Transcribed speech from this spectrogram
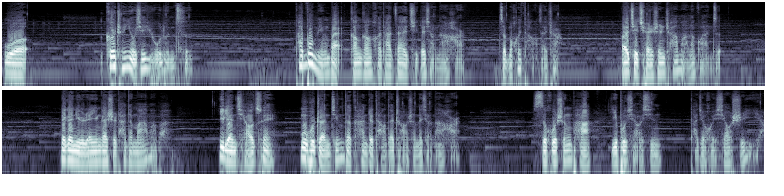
我，歌晨有些语无伦次。他不明白，刚刚和他在一起的小男孩，怎么会躺在这儿，而且全身插满了管子。那个女人应该是他的妈妈吧？一脸憔悴，目不转睛地看着躺在床上的小男孩，似乎生怕一不小心，他就会消失一样。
